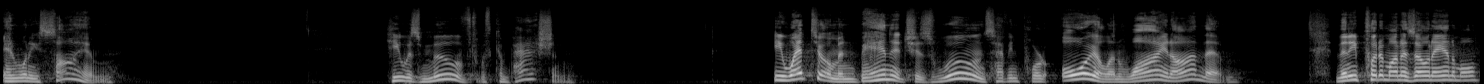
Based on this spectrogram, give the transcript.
And when he saw him, he was moved with compassion. He went to him and bandaged his wounds, having poured oil and wine on them. then he put him on his own animal,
